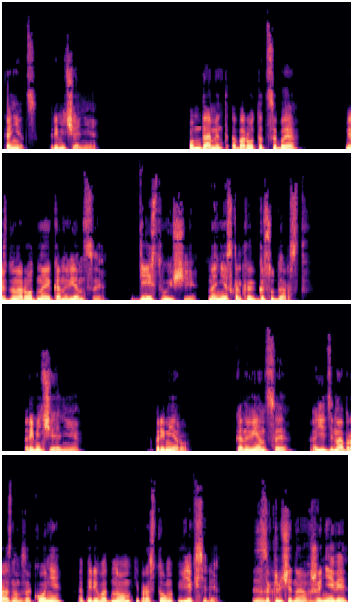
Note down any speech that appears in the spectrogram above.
Конец примечания. Фундамент оборота ЦБ – международные конвенции, действующие на несколько государств. Примечание. К примеру, Конвенция о единообразном законе о переводном и простом векселе заключена в Женеве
